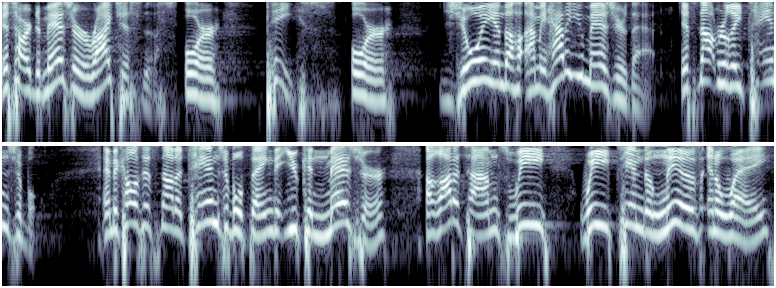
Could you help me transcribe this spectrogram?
It's hard to measure righteousness or peace or joy in the I mean, how do you measure that? It's not really tangible. And because it's not a tangible thing that you can measure, a lot of times we, we tend to live in a way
